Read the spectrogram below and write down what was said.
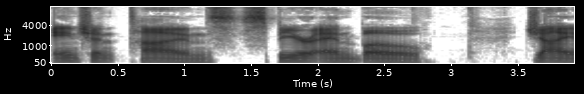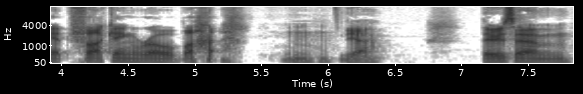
ancient times, spear and bow, giant fucking robot. Mhm. Yeah. There's um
